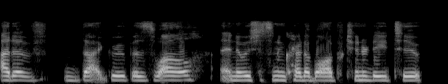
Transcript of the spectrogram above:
out of that group as well, and it was just an incredible opportunity to.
